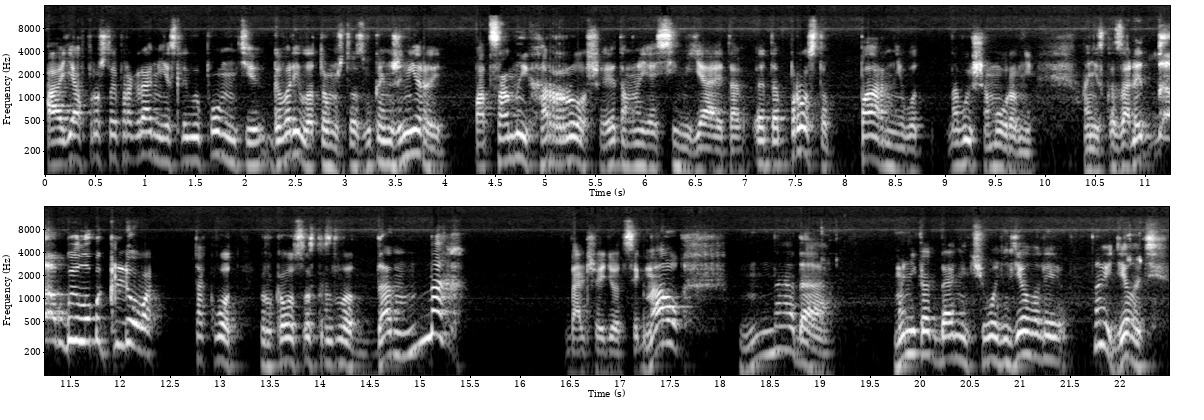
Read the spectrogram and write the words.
а я в прошлой программе, если вы помните, говорил о том, что звукоинженеры, пацаны хорошие, это моя семья, это, это просто парни вот на высшем уровне. Они сказали, да, было бы клево. Так вот, руководство сказало, да нах. Дальше идет сигнал, надо. Мы никогда ничего не делали, ну и делать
